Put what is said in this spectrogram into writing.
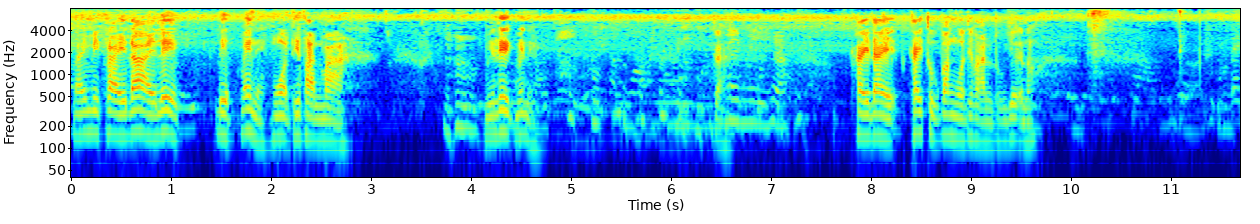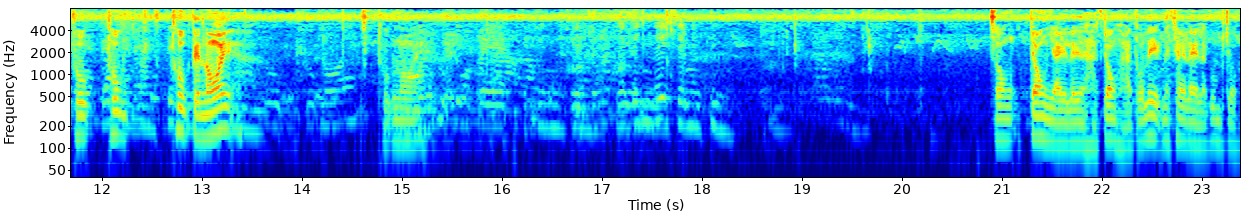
ไหนมีใครได้เลขเด็ดไหมเนี่ยงวดที่ผ่านมา มีเลขไหมเนี่ยจ้ะไม่มีค่ะใครได้ใครถูกบ้างงวดที่ผ่านถูกเยอะเนาะถูกถูก ถูกแต่น้อย ถูกน้อย จ้องจ้องใหญ่เลยนะจ้องหาตัวเลขไม่ใช่อะไรละคุณผู้ชม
